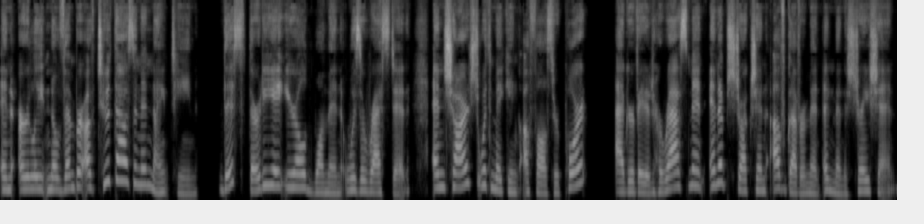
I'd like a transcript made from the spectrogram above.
In early November of 2019, this 38 year old woman was arrested and charged with making a false report, aggravated harassment, and obstruction of government administration.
